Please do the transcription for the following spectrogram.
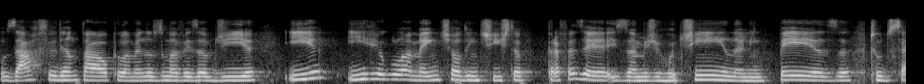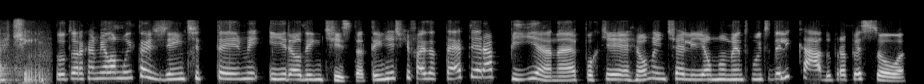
usar fio dental pelo menos uma vez ao dia e ir regularmente ao dentista para fazer exames de rotina, limpeza, tudo certinho. Doutora Camila, muita gente teme ir ao dentista. Tem gente que faz até terapia, né? Porque realmente ali é um momento muito delicado para a pessoa.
